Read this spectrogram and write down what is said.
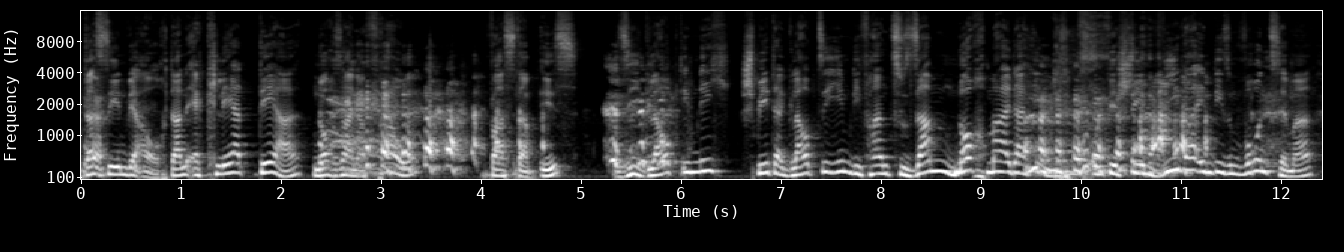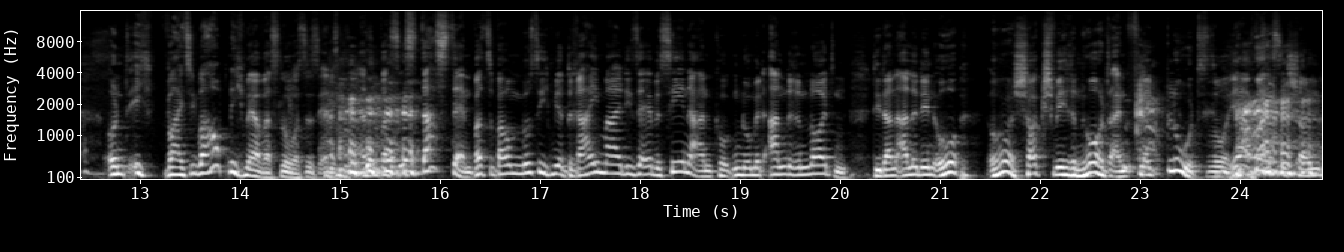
Das sehen wir auch. Dann erklärt der noch seiner Frau, was da ist. Sie glaubt ihm nicht, später glaubt sie ihm, die fahren zusammen nochmal dahin und wir stehen wieder in diesem Wohnzimmer und ich weiß überhaupt nicht mehr, was los ist, ehrlich gesagt. Also was ist das denn? Was, warum muss ich mir dreimal dieselbe Szene angucken, nur mit anderen Leuten, die dann alle den, oh, oh, schockschwere Not, ein Fleck Blut, so, ja, weiß ich schon,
